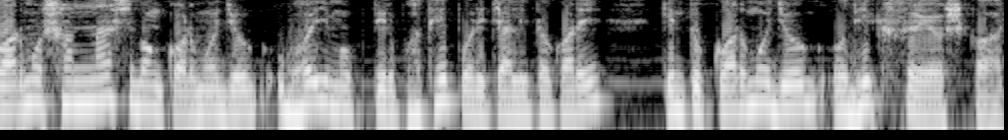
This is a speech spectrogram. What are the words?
কর্মসন্ন্যাস এবং কর্মযোগ উভয়ই মুক্তির পথে পরিচালিত করে, কিন্তু কর্মযোগ অধিক শ্রেয়স্কর।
